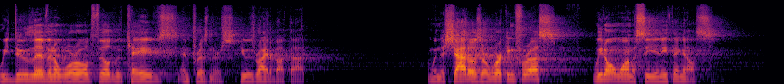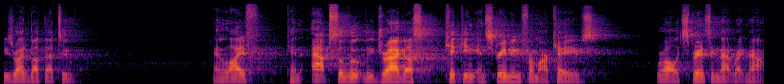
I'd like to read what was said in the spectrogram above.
We do live in a world filled with caves and prisoners. He was right about that. When the shadows are working for us, we don't want to see anything else. He's right about that too. And life can absolutely drag us kicking and screaming from our caves. We're all experiencing that right now.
